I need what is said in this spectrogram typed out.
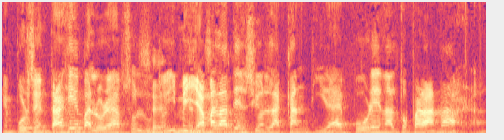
En porcentaje y en valores absolutos. Sí, y me llama la caso. atención la cantidad de pobres en Alto Paraná, ¿verdad?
